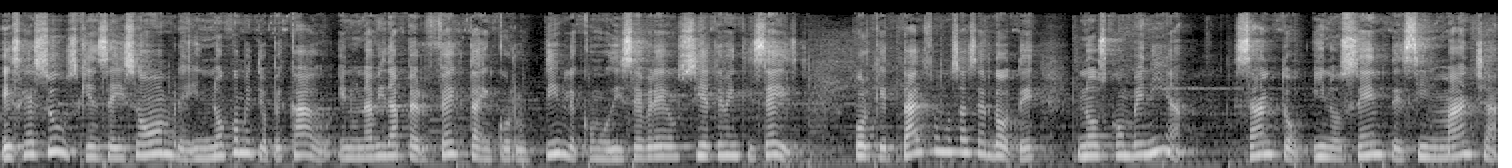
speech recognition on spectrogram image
Es Jesús quien se hizo hombre y no cometió pecado en una vida perfecta e incorruptible, como dice Hebreos 7:26, porque tal sumo sacerdote nos convenía, santo, inocente, sin mancha,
